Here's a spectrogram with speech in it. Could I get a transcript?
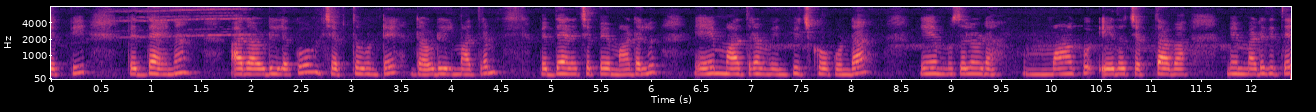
చెప్పి పెద్ద ఆయన ఆ రౌడీలకు చెప్తూ ఉంటే రౌడీలు మాత్రం పెద్ద ఆయన చెప్పే మాటలు ఏం మాత్రం వినిపించుకోకుండా ఏం ముసలోడా మాకు ఏదో చెప్తావా? మేము అడిగితే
